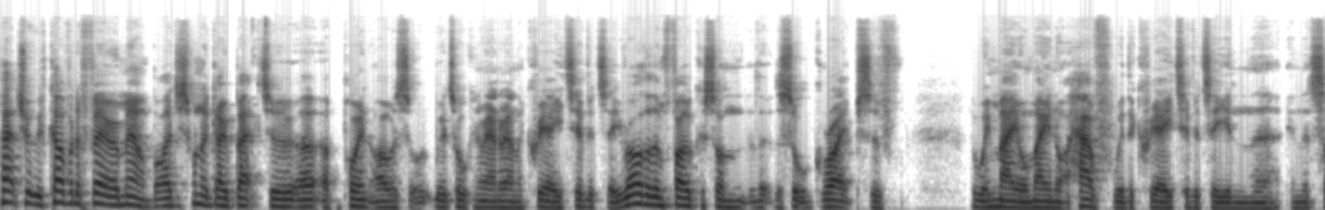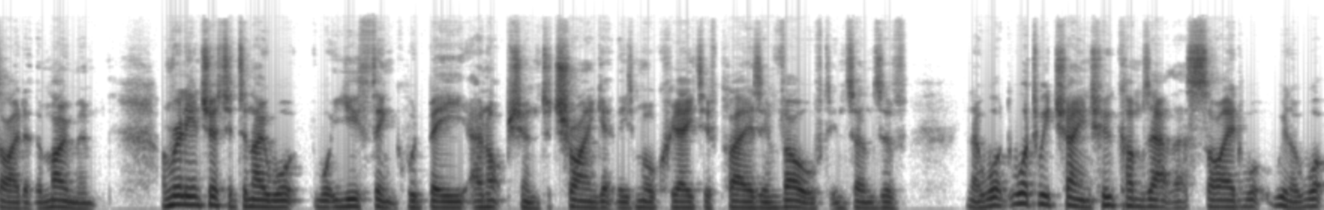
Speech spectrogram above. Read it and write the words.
Patrick, we've covered a fair amount, but I just want to go back to a, a point I was we were talking around around the creativity, rather than focus on the, the, sort of gripes of that we may or may not have with the creativity in the in the side at the moment. I'm really interested to know what what you think would be an option to try and get these more creative players involved in terms of know what what do we change? Who comes out that side? What you know what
